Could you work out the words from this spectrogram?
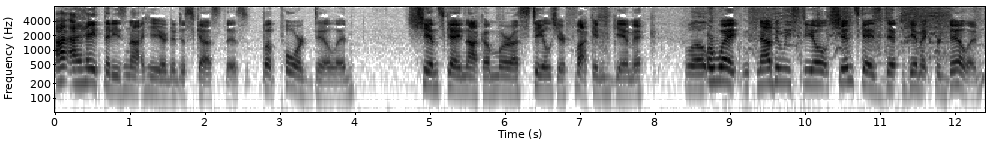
I, I hate that he's not here to discuss this, but poor Dylan. Shinsuke Nakamura steals your fucking gimmick. well, Or wait, now do we steal Shinsuke's di- gimmick for Dylan?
